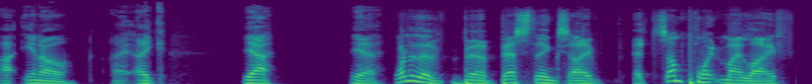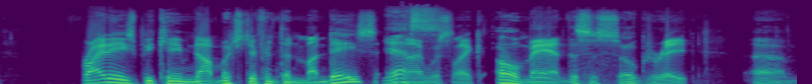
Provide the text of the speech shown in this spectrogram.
I, you know, I like, yeah, yeah, One of the best things I've, at some point in my life, Fridays became not much different than Mondays. And I was like, oh man, this is so great. Um,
